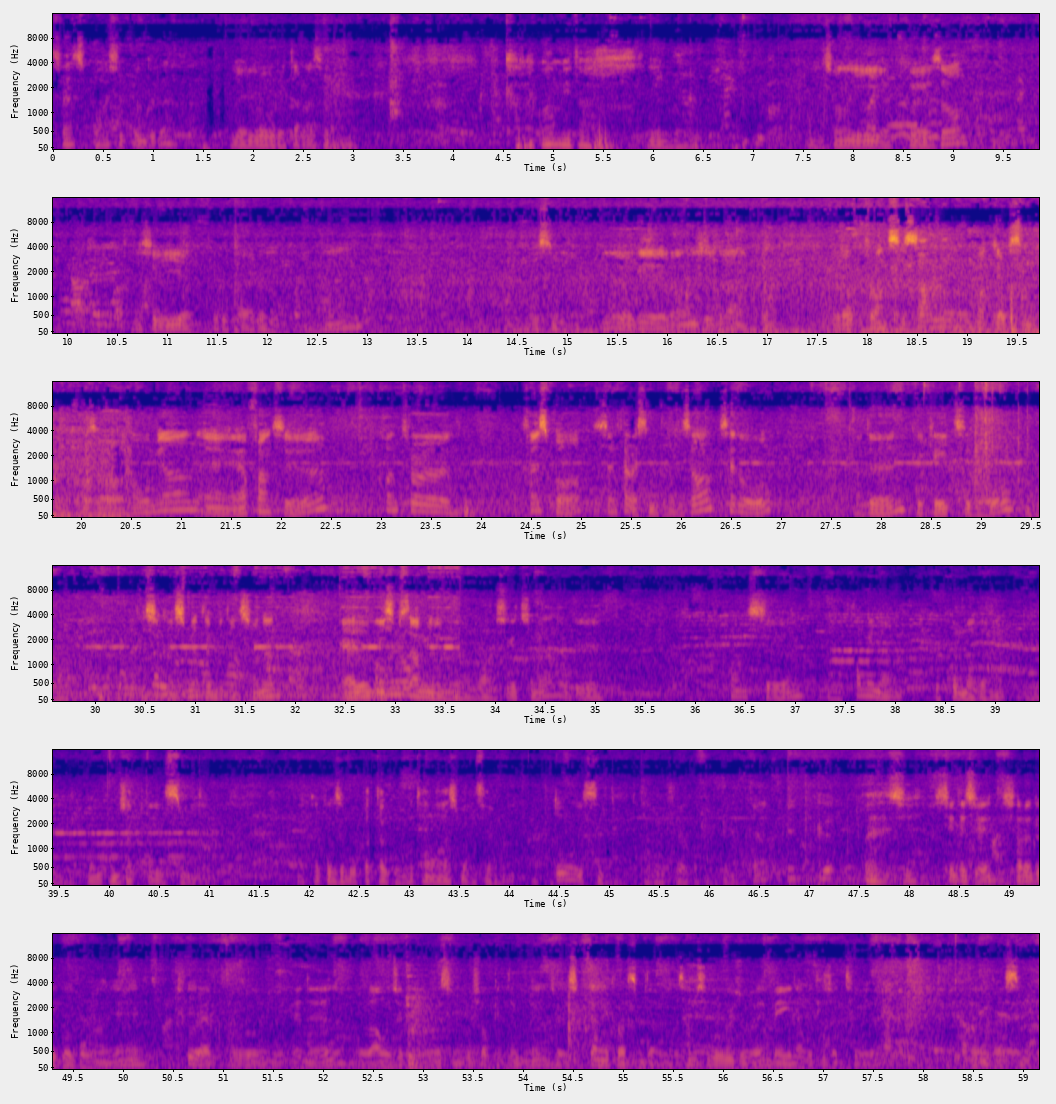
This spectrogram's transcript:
트랜스포 하실 분들은 옐로우를 따라서 가라고 합니다. 옐로우. 어, 저는 이 F에서 사실 이 F로 가야 되니까 올려보겠습니다. 근데 여기 라운지가 에어프랑스 살롱밖에 없습니다. 그래서 나오면 예, 에어프랑스 컨트롤 트랜스퍼 센터가 있습니다. 그래서 새로 받은 그 게이트로 어, 다시 가시면 됩니다. 저는 L23이에요. 뭐 아시겠지만 여기 프랑스 어, 터미널 곳곳마다 어, 이런 공작들이 있습니다. 아까 거기서 못 봤다고 당황하지 마세요. 또 있습니다. 다른 구역을 갈 테니까. 그, 네, 시, CDG 샤르드 고 공항의 2F에는 라운지를 이용할 수 있는 곳이 없기 때문에 저희 식당에 들어왔습니다. 그리고 35유로에 메인하고 디저트 되는 것 같습니다.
